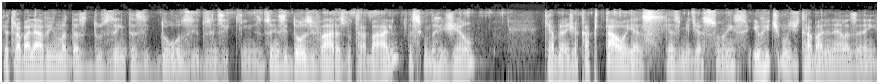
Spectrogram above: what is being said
Eu trabalhava em uma das 212, 215, 212 varas do trabalho da segunda região, que abrange a capital e as, e as mediações, e o ritmo de trabalho nelas é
